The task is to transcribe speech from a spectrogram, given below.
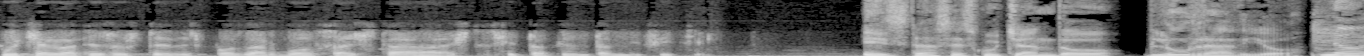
Muchas gracias a ustedes por dar voz a esta, esta situación tan difícil. Estás escuchando Blue Radio. No.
